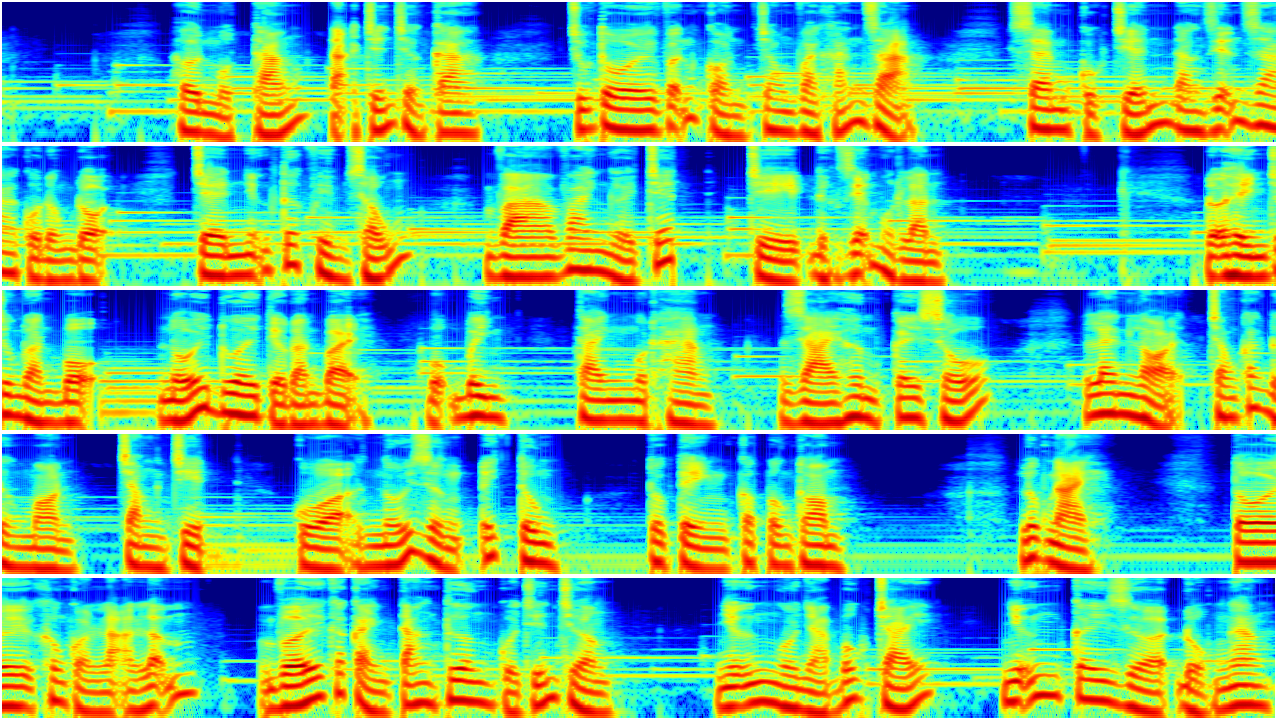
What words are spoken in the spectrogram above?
Hơn một tháng tại chiến trường ca, chúng tôi vẫn còn trong vai khán giả, xem cuộc chiến đang diễn ra của đồng đội trên những thước phim sống và vai người chết chỉ được diễn một lần. Đội hình trung đoàn bộ nối đuôi tiểu đoàn 7, bộ binh thành một hàng dài hơn một cây số, len lỏi trong các đường mòn chằng chịt của núi rừng Ích Tung thuộc tỉnh Kopong Thom. Lúc này, tôi không còn lạ lẫm với các cảnh tang thương của chiến trường, những ngôi nhà bốc cháy, những cây dừa đổ ngang.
